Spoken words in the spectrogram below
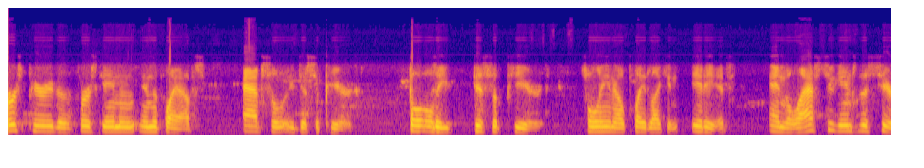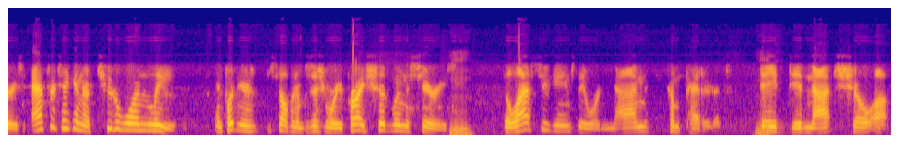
first period of the first game in, in the playoffs, absolutely disappeared, fully disappeared. Foligno played like an idiot. And the last two games of the series, after taking a two to one lead, and putting yourself in a position where you probably should win the series. Mm. The last two games, they were non-competitive. Mm. They did not show up.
